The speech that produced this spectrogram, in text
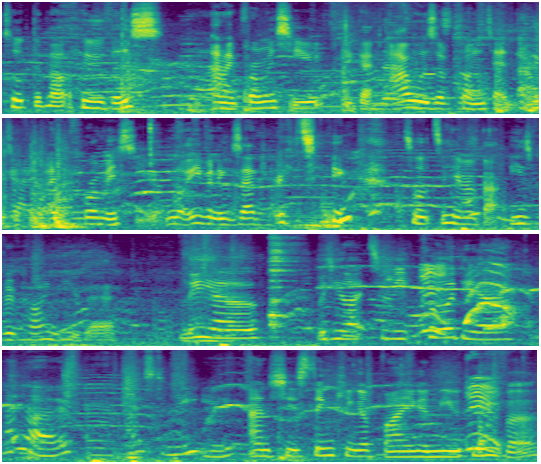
talk about Hoovers, and I promise you, you get hours of content out of it. I promise you, I'm not even exaggerating. talk to him about. He's behind you there. Leo, would you like to meet Claudia? Hello, nice to meet you. And she's thinking of buying a new Hoover.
